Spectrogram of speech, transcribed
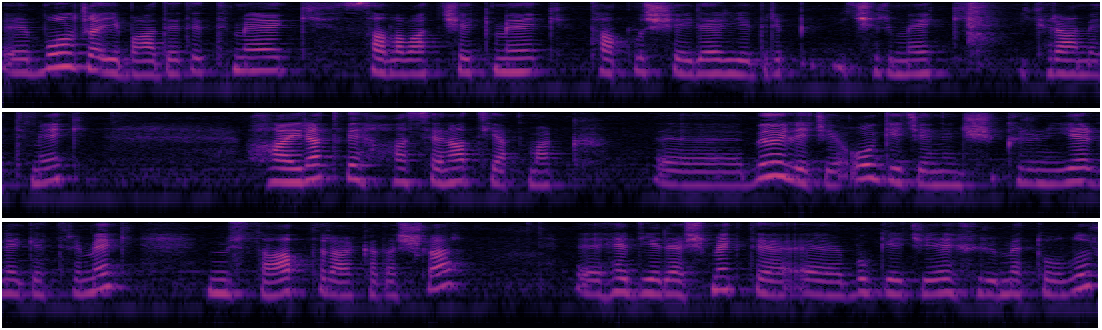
e, bolca ibadet etmek, salavat çekmek, tatlı şeyler yedirip içirmek, ikram etmek, hayrat ve hasenat yapmak. e, böylece o gecenin şükrünü yerine getirmek müstahaptır arkadaşlar. E, hediyeleşmek de e, bu geceye hürmet olur.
